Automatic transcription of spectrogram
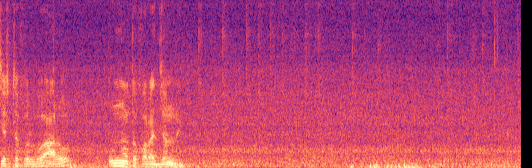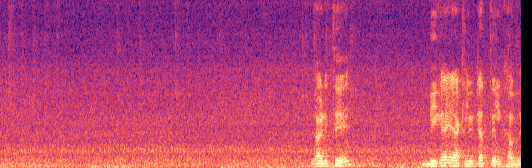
চেষ্টা করব আরও উন্নত করার জন্যে। গাড়িতে বিঘায় এক লিটার তেল খাবে।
